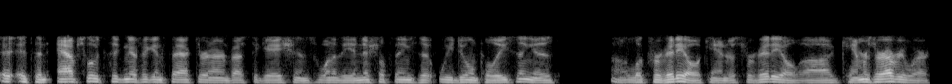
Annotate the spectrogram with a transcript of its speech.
It- It's an absolute significant factor in our investigations. One of the initial things that we do in policing is uh, look for video, canvas for video. Uh, cameras are everywhere.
